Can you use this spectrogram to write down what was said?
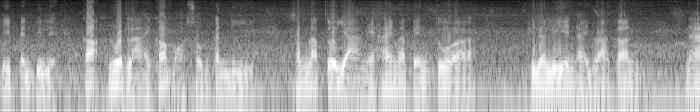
ที่เป็นบิลเลตก็ลวดลายก็เหมาะสมกันดีสำหรับตัวยางเนี่ยให้มาเป็นตัว p i l a r i Night Dragon หน้า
